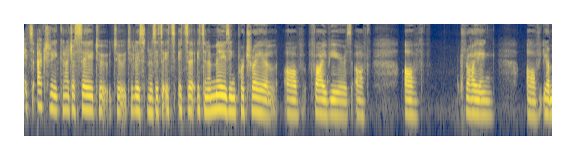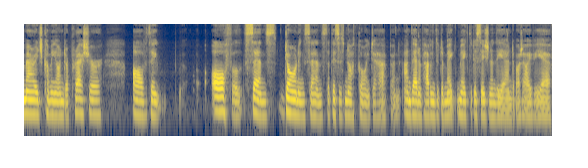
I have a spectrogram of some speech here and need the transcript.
it's actually, can I just say to, to, to listeners, it's it's it's a it's an amazing portrayal of five years of of trying, of your marriage coming under pressure, of the awful sense, dawning sense that this is not going to happen, and then of having to make make the decision in the end about IVF.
